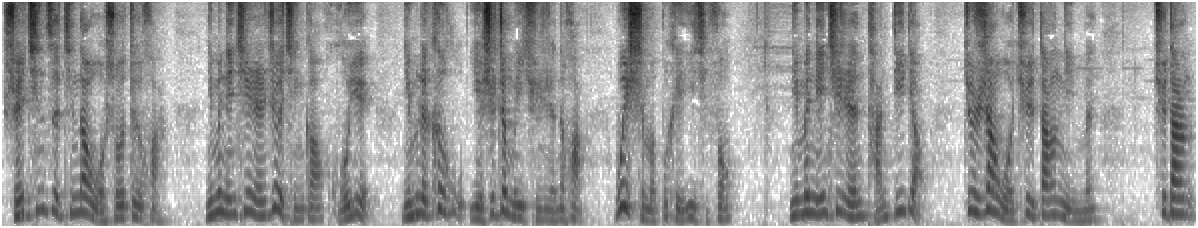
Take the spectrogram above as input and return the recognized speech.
谁亲自听到我说这个话？你们年轻人热情高，活跃，你们的客户也是这么一群人的话，为什么不可以一起疯？你们年轻人谈低调，就是让我去当你们，去当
